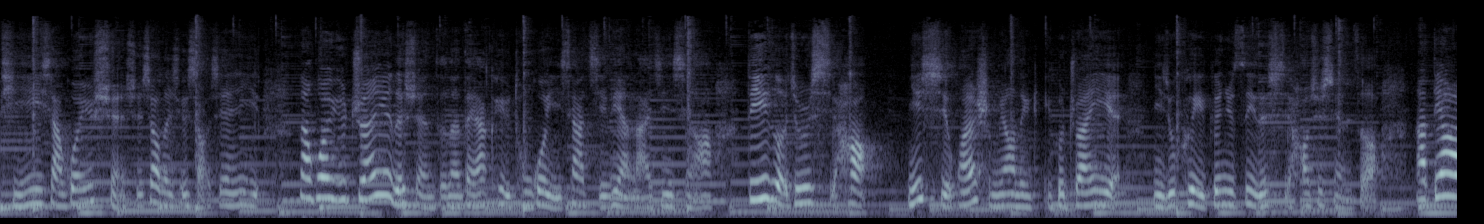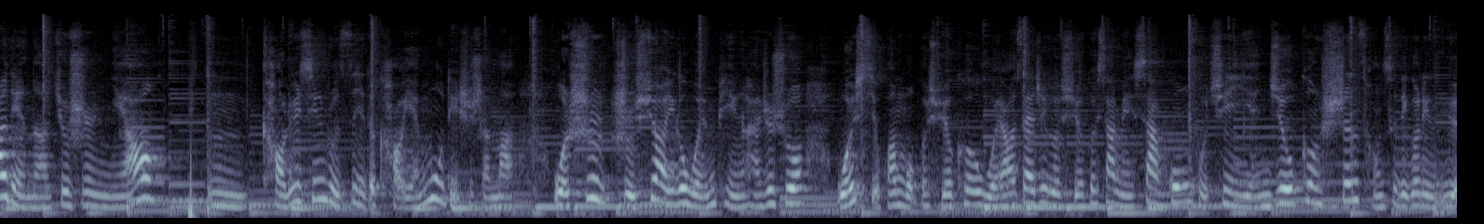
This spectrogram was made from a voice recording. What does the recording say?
提一下关于选学校的一个小建议。那关于专业的选择呢，大家可以通过以下几点来进行啊。第一个就是喜好，你喜欢什么样的一个专业，你就可以根据自己的喜好去选择。那第二点呢，就是你要嗯考虑清楚自己的考研目的是什么。我是只需要一个文凭，还是说我喜欢某个学科，我要在这个学科下面下功夫去研究更深层次的一个领域。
